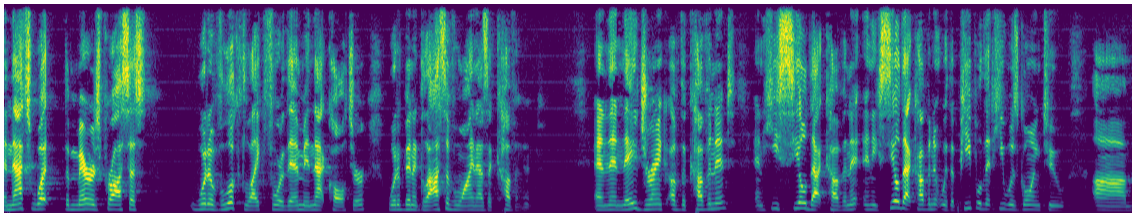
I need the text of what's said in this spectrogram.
And that's what the marriage process would have looked like for them in that culture, would have been a glass of wine as a covenant. And then they drank of the covenant, and he sealed that covenant, and he sealed that covenant with the people that he was going to um,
